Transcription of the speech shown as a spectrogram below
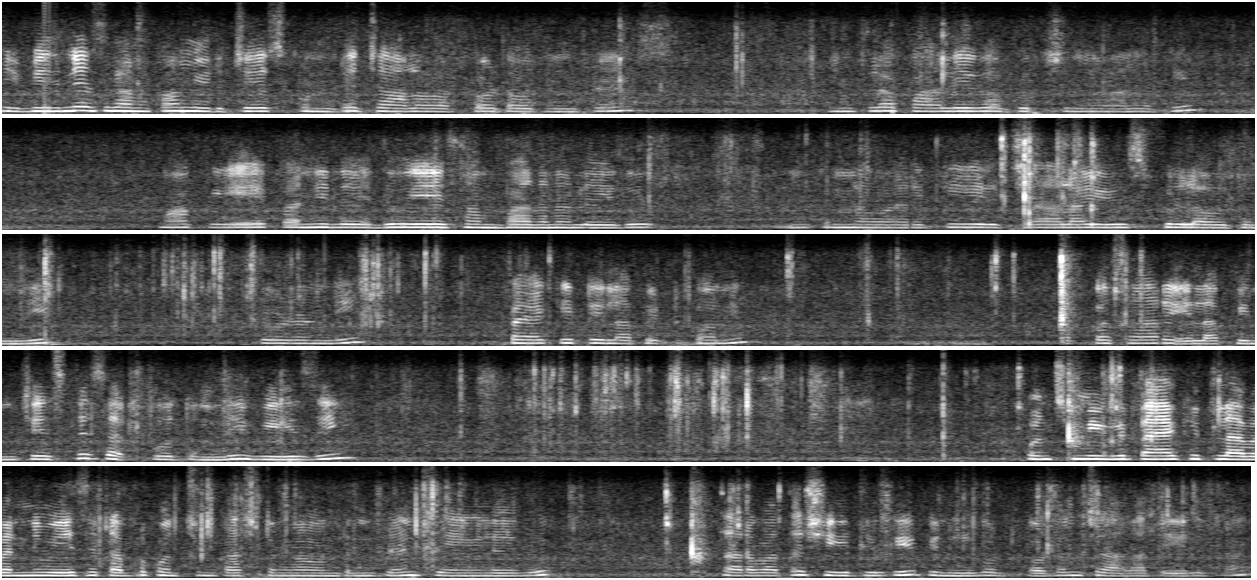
ఈ బిజినెస్ కనుక మీరు చేసుకుంటే చాలా వర్కౌట్ అవుతుంది ఫ్రెండ్స్. ఇంట్లో ఖాళీగా కూర్చునే వాళ్ళకి మాకు ఏ పని లేదు ఏ సంపాదన లేదు అనుకున్న వారికి ఇది చాలా యూస్ఫుల్ అవుతుంది. చూడండి ప్యాకెట్ ఇలా పెట్టుకొని ఒక్కసారి ఇలా పిన్ చేస్తే సరిపోతుంది వీజీ కొంచెం ఇవి ప్యాకెట్లు అవన్నీ వేసేటప్పుడు కొంచెం కష్టంగా ఉంటుంది ఫ్రెండ్స్ ఏమీ లేదు. తర్వాత షీట్లకి పిన్నులు కొట్టుకోవడం చాలా తేలిక.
